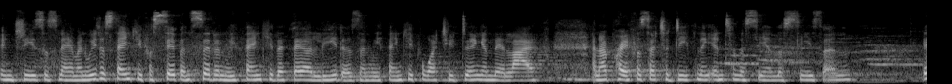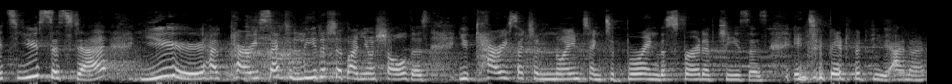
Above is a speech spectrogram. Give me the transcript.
in Jesus' name. And we just thank you for Seb and Sid, and we thank you that they are leaders, and we thank you for what you're doing in their life. And I pray for such a deepening intimacy in this season. It's you, sister. You have carried such leadership on your shoulders. You carry such anointing to bring the Spirit of Jesus into Bedfordview. I know.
